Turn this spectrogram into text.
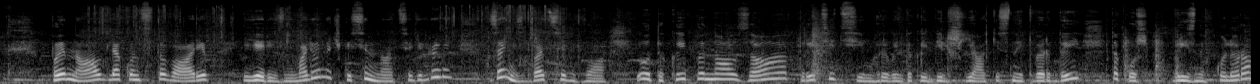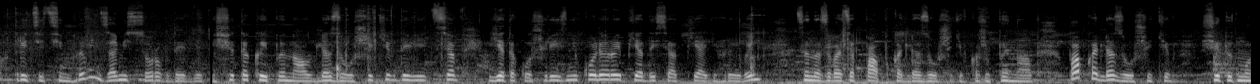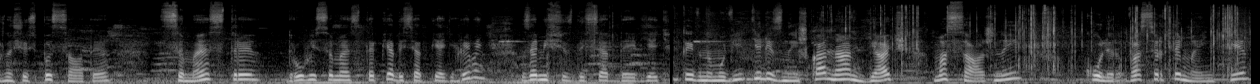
Пенал для констоварів. Є різні малюночки, 17 гривень замість 22. І отакий пенал за 37 гривень, такий більш якісний, твердий. Також в різних кольорах 37 гривень замість 49. Ще такий пенал для зошитів, дивіться. Є також різні кольори, 55 гривень. Це називається папка для зошитів, кажу пенал. Папка для зошитів. Ще тут можна щось писати. Семестри, другий семестр 55 гривень замість 69. В активному відділі знижка на м'яч масажний. Колір в асортименті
